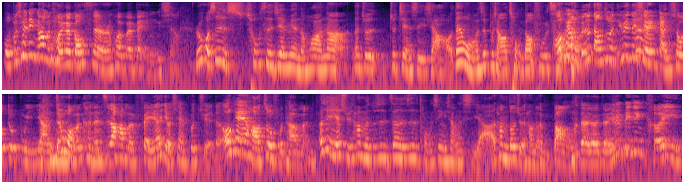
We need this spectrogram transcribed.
我不确定跟他们同一个公司的人会不会被影响。如果是初次见面的话，那那就就见识一下好。但是我们是不想要重蹈覆辙。OK，我们就当做，因为那些人感受度不一样，就我们可能知道他们废，但有些人不觉得。OK，好，祝福他们。而且也许他们就是真的是同性相吸啊，他们都觉得他们很棒。对对对，因为毕竟可以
